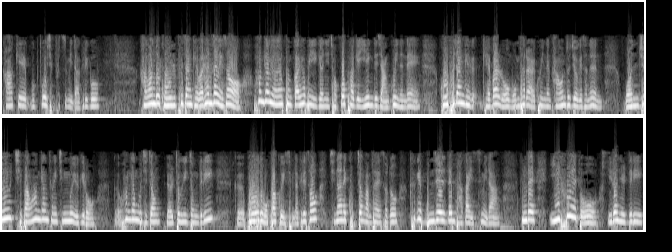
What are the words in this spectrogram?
강하게 묻고 싶습니다. 그리고 강원도 골프장 개발 현장에서 환경영향평가 협의 의견이 적법하게 이행되지 않고 있는데 골프장 개, 발로 몸살을 앓고 있는 강원도 지역에서는 원주 지방환경청의 직무유기로 그 환경부 지정 멸종위기종들이 그 보호도 못 받고 있습니다. 그래서 지난해 국정감사에서도 크게 문제된 바가 있습니다. 근데 이후에도 이런 일들이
